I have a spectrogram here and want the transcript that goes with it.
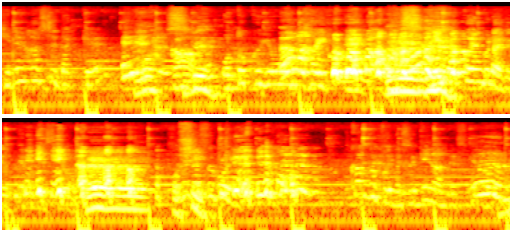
切れ端だけ？うわ、が。お得用に入って200円ぐらいで売ってるんですよ。えー、欲しい。すごい。家族で好きなんですけど、うん。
